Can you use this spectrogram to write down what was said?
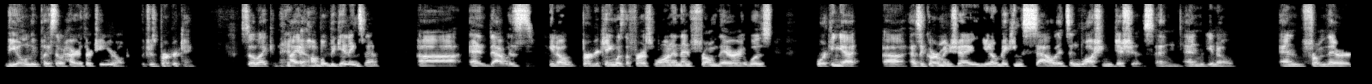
the only place that would hire a 13 year old, which was Burger King. So, like. I had humble beginnings, man. Uh, and that was, you know, Burger King was the first one. And then from there, it was working at, uh, as a garde manger, you know, making salads and washing dishes. And, and, you know, and from there,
